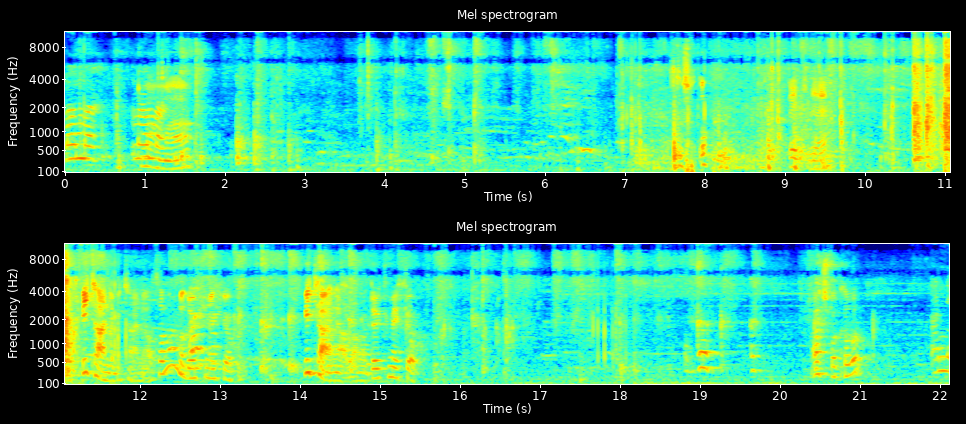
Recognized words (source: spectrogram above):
Mama. Mama. Mama. Dur. Hop. Bekle. Bir tane bir tane al tamam mı? Dökmek yok. Bir tane al ama dökmek yok. Aç bakalım. Anne.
